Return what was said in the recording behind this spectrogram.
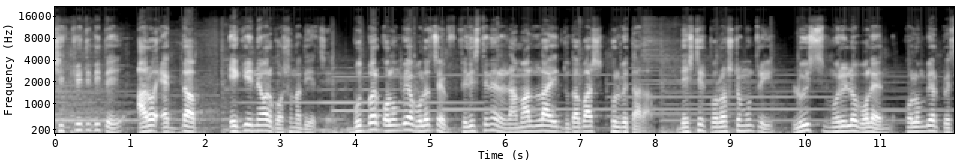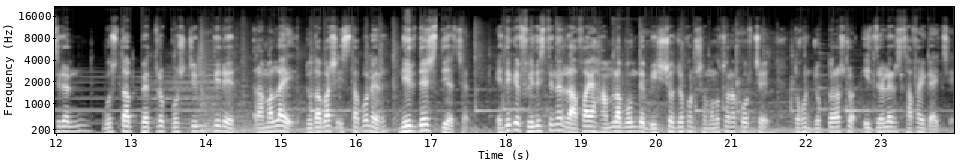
স্বীকৃতি দিতে আরও এক ধাপ এগিয়ে নেওয়ার ঘোষণা দিয়েছে। বুধবার কলম্বিয়া বলেছে, ফিলিস্তিনের রামাল্লায় দূতাবাস খুলবে তারা। দেশটির পররাষ্ট্রমন্ত্রী লুইস মরিলো বলেন, কলম্বিয়ার প্রেসিডেন্ট গুস্তাব পেত্রো পশ্চিম তীরের রামাল্লায় দূতাবাস স্থাপনের নির্দেশ দিয়েছেন। এদিকে ফিলিস্তিনের রাফায় হামলা বন্ধে বিশ্ব যখন সমালোচনা করছে, তখন যুক্তরাষ্ট্র ইসরায়েলের সাফাই গাইছে।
